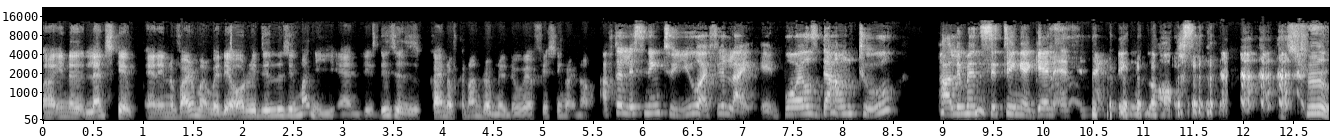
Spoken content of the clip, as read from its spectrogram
uh, in a landscape and environment where they're already losing money. And this is kind of conundrum that we're facing right now. After listening to you i feel like it boils down to parliament sitting again and enacting laws. It's true.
